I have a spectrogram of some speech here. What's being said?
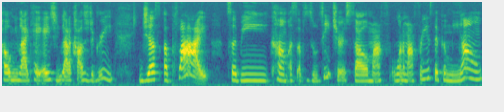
told me, like, hey, Asia, you got a college degree. Just apply to become a substitute teacher. So my one of my friends that put me on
